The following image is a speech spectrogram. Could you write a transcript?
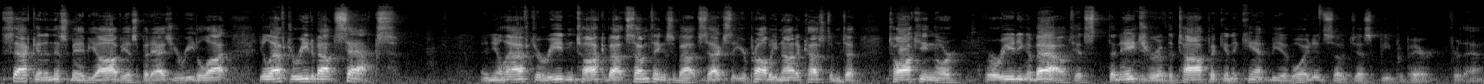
Second, and this may be obvious, but as you read a lot, you'll have to read about sex and you'll have to read and talk about some things about sex that you're probably not accustomed to talking or, or reading about. It's the nature of the topic and it can't be avoided, so just be prepared for that.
